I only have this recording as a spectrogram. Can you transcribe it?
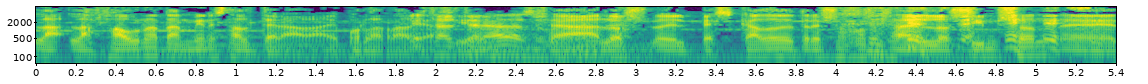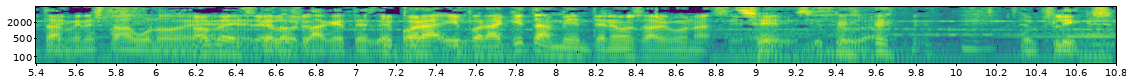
la- la fauna también está alterada ¿eh? por la radiación. alterada, o sea, los- el pescado de tres ojos que sale en Los Simpson eh, también está en alguno de, Hombre, de los laguetes de y por, ahí. y por aquí también tenemos algunas, sí. Sí, ¿eh? sin duda. en Flix.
